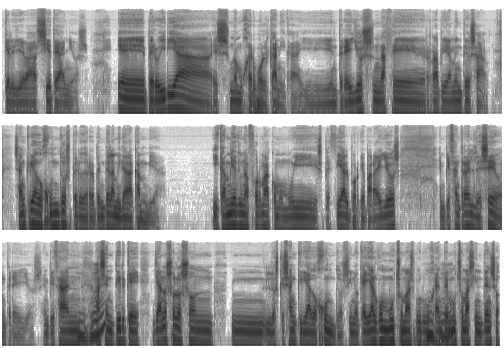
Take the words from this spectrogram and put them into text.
que le lleva siete años. pero Iria es una mujer volcánica y entre ellos nace rápidamente, o sea, se han criado juntos, pero de repente la mirada cambia. Y cambia de una forma como muy especial, porque para ellos empieza a entrar el deseo entre ellos, empiezan a sentir que ya no solo son mm, los que se han criado juntos, sino que hay algo mucho más burbujeante, mucho más intenso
